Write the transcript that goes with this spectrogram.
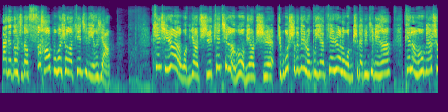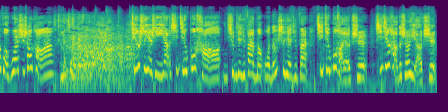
大家都知道，丝毫不会受到天气的影响。天气热了我们要吃，天气冷了我们要吃，只不过吃的内容不一样。天热了我们吃点冰淇淋啊，天冷了我们要吃火锅、吃烧烤啊。平时也是一样，心情不好你吃不下去饭吗？我能吃下去饭。心情不好要吃，心情好的时候也要吃。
